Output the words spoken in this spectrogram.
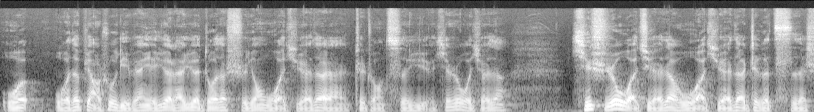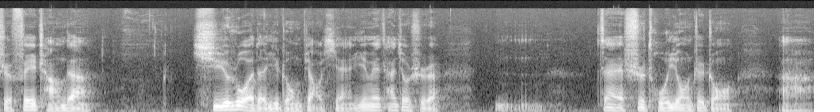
我我的表述里边也越来越多的使用“我觉得”这种词语。其实我觉得，其实我觉得，我觉得这个词是非常的虚弱的一种表现，因为他就是嗯，在试图用这种。啊，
